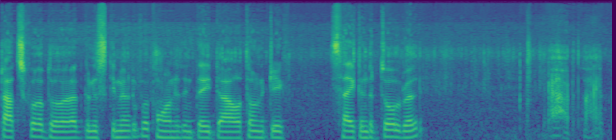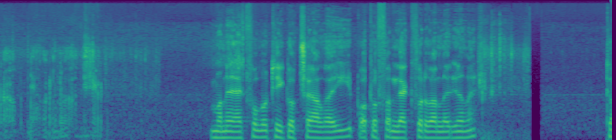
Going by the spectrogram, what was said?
টাচ করে ধরে রাখবেন স্ক্রিনের উপর তখন কিন্তু এইটা অটোমেটিক সাইকেলটা চলবে মানে এখনও ঠিক হচ্ছে আলাই কতক্ষণ ল্যাক করে আলাই জানে তো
